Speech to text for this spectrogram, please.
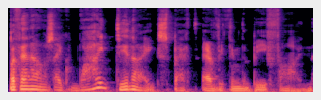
But then I was like, why did I expect everything to be fine?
